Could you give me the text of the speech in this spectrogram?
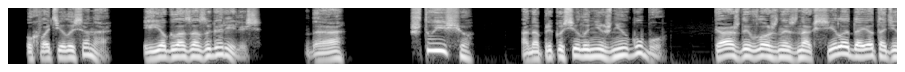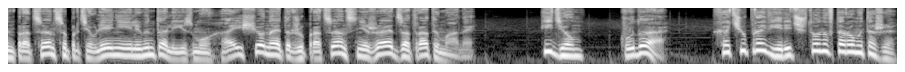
— ухватилась она. Ее глаза загорелись. «Да». «Что еще?» Она прикусила нижнюю губу. Каждый вложенный знак силы дает 1% сопротивления элементализму, а еще на этот же процент снижает затраты маны. «Идем». «Куда?» «Хочу проверить, что на втором этаже».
